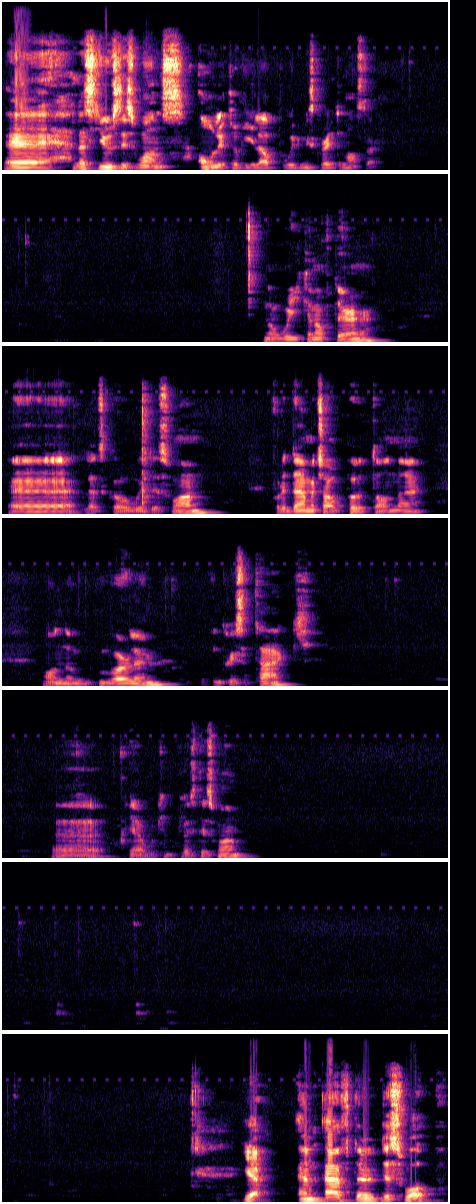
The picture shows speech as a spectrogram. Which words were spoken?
Uh, let's use this once, only to heal up with Miss Miscreated Monster. No weaken off there. Uh, let's go with this one for the damage output on uh, on the Wurlim. Increase attack. Uh, yeah, we can place this one. Yeah, and after the swap,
